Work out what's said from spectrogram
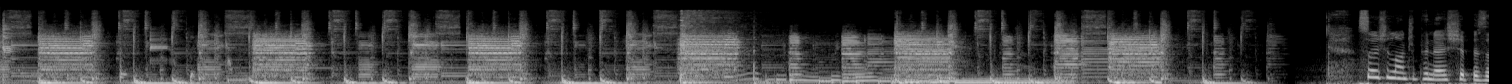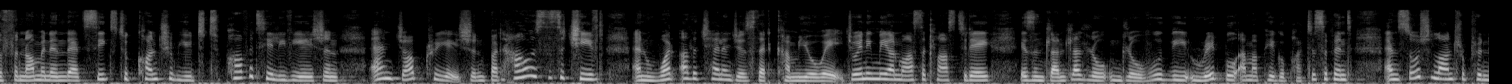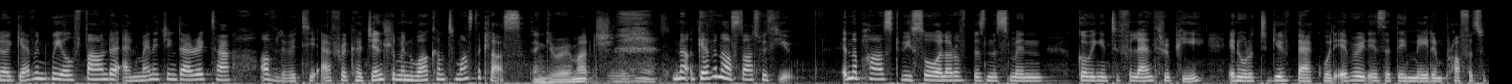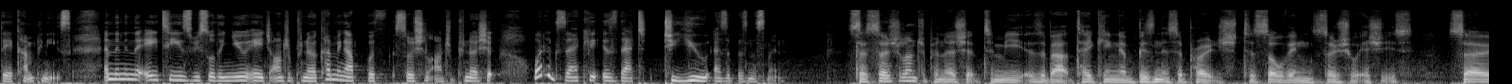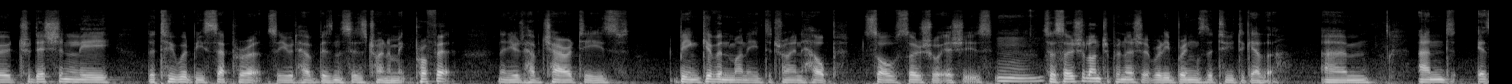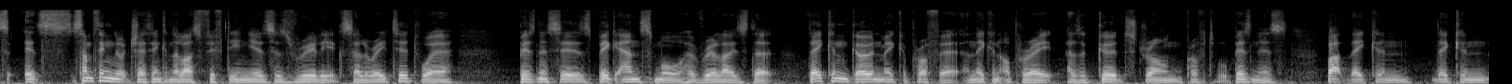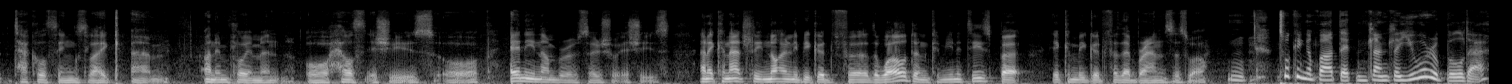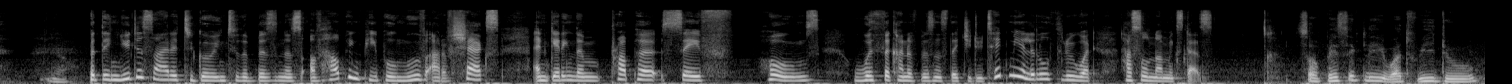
Bye. Social entrepreneurship is a phenomenon that seeks to contribute to poverty alleviation and job creation. But how is this achieved and what are the challenges that come your way? Joining me on Masterclass today is Nhlanhla Ndlovu, the Red Bull Amaphiko participant, and social entrepreneur Gavin Weale, founder and managing director of Livity Africa. Gentlemen, welcome to Masterclass. Thank you. Very much. Now, Gavin, I'll start with you. In the past, we saw a lot of businessmen going into philanthropy in order to give back whatever it is that they made in profits with their companies. And then in the 80s, we saw the new age entrepreneur coming up with social entrepreneurship. What exactly is that to you as a businessman? So, social entrepreneurship to me is about taking a business approach to solving social issues. So, traditionally, the two would be separate. So, you would have businesses trying to make profit, then you'd have charities being given money to try and help solve social issues. Mm. So social entrepreneurship really brings the two together. Um, and it's, it's something which I think in the last 15 years has really accelerated, where businesses, big and small, have realized that they can go and make a profit and they can operate as a good, strong, profitable business, but they can, they can tackle things like um, unemployment or health issues or any number of social issues. And it can actually not only be good for the world and communities, but it can be good for their brands as well. Mm. Talking about that, Nhlanhla, you were a builder. Yeah. But then you decided to go into the business of helping people move out of shacks and getting them proper, safe homes with the kind of business that you do. Take me a little through what Hustlenomics does. So basically, what we do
